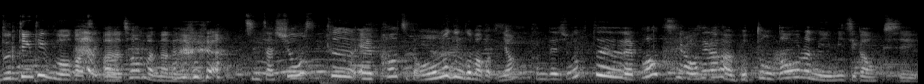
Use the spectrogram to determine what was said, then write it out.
눈 팅팅 부어가지고 맞아 처음 만났는데. 진짜 쇼스트의 파우치 너무 궁금하거든요. 근데 쇼트의 파우치라고 생각하면 보통 떠오르는 이미지가 혹시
